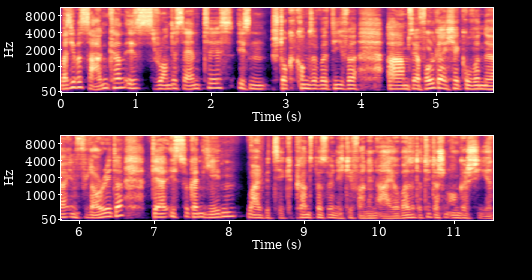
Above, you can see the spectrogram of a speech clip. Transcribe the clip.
Was ich aber sagen kann, ist, Ron DeSantis ist ein stockkonservativer, ähm, sehr erfolgreicher Gouverneur in Florida. Der ist sogar in jeden Wahlbezirk ganz persönlich gefahren in Iowa, also der hat sich da schon engagiert.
